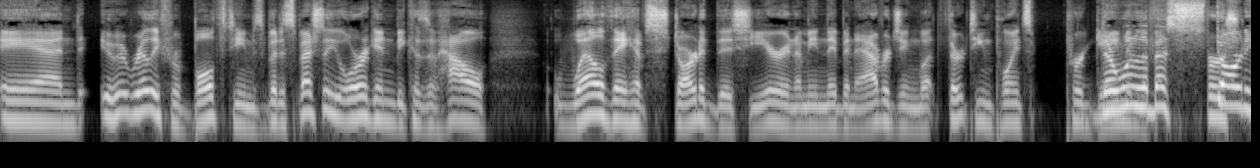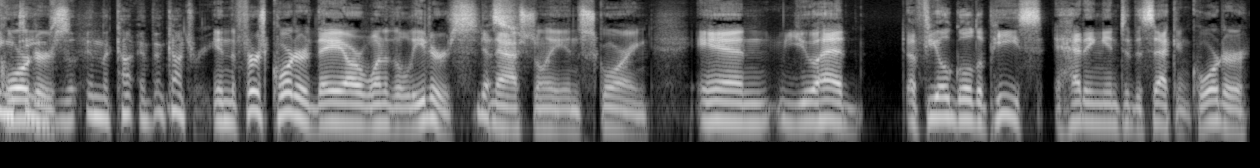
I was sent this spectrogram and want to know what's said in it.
And it really for both teams, but especially Oregon because of how well they have started this year. And I mean, they've been averaging what 13 points per game. They're one of the the best starting quarters teams in the in the country. in the first quarter, they are one of the leaders Yes. nationally in scoring. And you had a field goal apiece heading into the second quarter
